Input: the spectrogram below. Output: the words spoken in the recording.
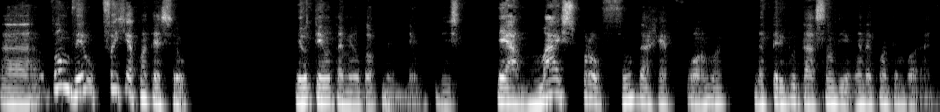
Uh, vamos ver o que foi que aconteceu. Eu tenho também o documento dele. Diz é a mais profunda reforma da tributação de renda contemporânea.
